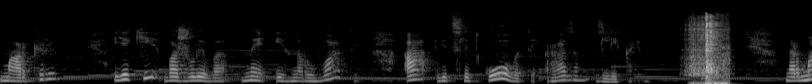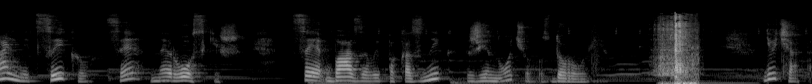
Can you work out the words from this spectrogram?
маркери, які важливо не ігнорувати, а відслідковувати разом з лікарем. Нормальний цикл це не розкіш, це базовий показник жіночого здоров'я. Дівчата,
